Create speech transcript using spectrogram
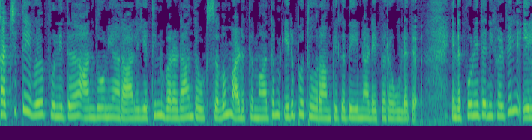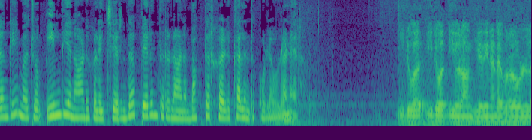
கச்சத்தீவு புனித அந்தோனியார் ஆலயத்தின் வருடாந்த உற்சவம் அடுத்த மாதம் இருபத்தோராம் திகதி நடைபெற உள்ளது இந்த புனித நிகழ்வில் இலங்கை மற்றும் இந்திய நாடுகளைச் சேர்ந்த பெருந்திரளான பக்தர்கள் கலந்து கொள்ள உள்ளனர். இருபத்தி ஓராம் தேதி நடைபெறவுள்ள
